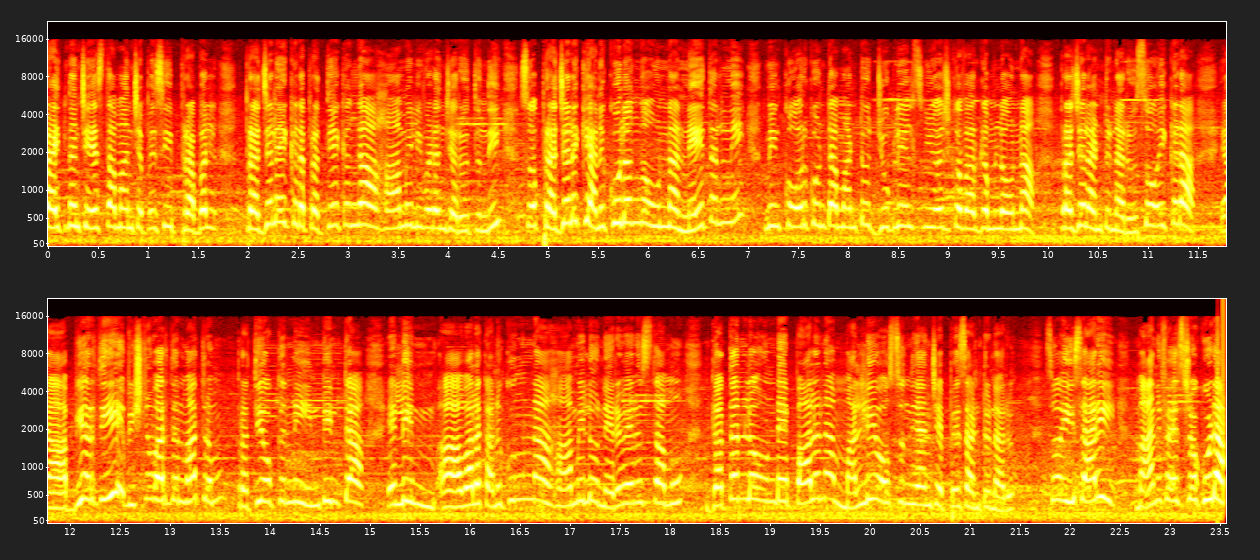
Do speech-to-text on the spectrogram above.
ప్రయత్నం చేస్తామని చెప్పేసి ప్రబల్ ప్రజలే ఇక్కడ ప్రత్యేకంగా హామీలు ఇవ్వడం జరుగుతుంది. సో ప్రజలకి అనుకూలంగా ఉన్న నేతల్ని మేము కోరుకుంటామంటూ జూబ్లీహిల్స్ నియోజకవర్గంలో ఉన్న ప్రజలు అంటున్నారు. సో ఇక్కడ అభ్యర్థి విష్ణువర్ధన్ మాత్రం ప్రతి ఒక్కరిని ఇంటింట వెళ్ళి వాళ్ళకు అనుకున్న హామీలు నెరవేరుస్తాము. గతంలో ఉండే పాలన మళ్ళీ వస్తుంది అని చెప్పేసి అంటున్నారు. సో ఈసారి మేనిఫెస్టో కూడా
